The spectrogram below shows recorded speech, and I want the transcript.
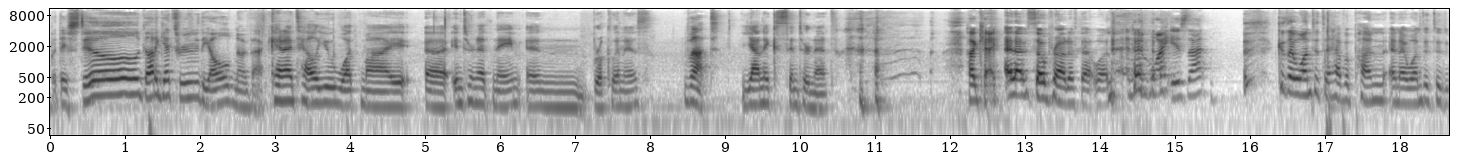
but they've still got to get through the old Novak. Can I tell you what my uh, internet name in Brooklyn is? But Jannick Sinternet. okay, And I'm so proud of that one. and then why is that? Because I wanted to have a pun and I wanted to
